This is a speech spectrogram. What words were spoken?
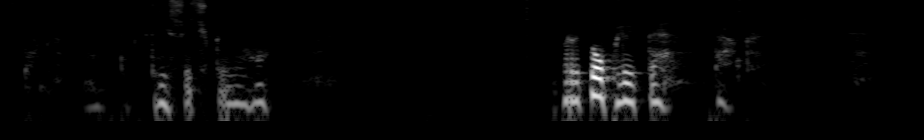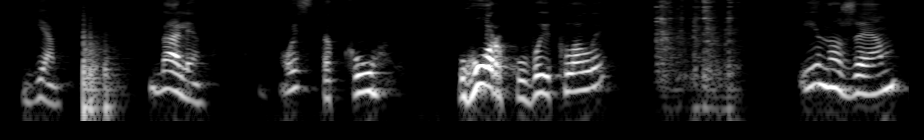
ось так. Так, трішечки його притоплюйте. Так. Є. Далі ось таку горку виклали і ножем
